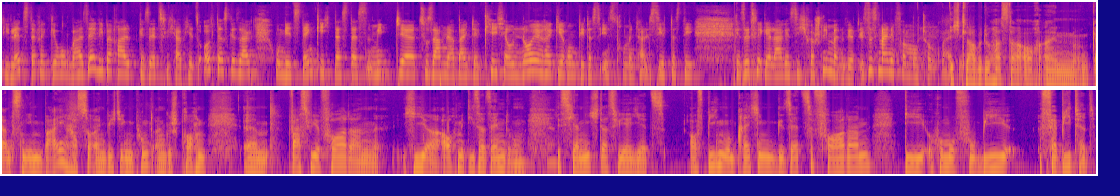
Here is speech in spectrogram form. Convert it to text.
Die letzte Regierung war sehr liberal, gesetzlich habe ich jetzt öfters gesagt und jetzt denke ich, dass das mit der Zusammenarbeit der Kirche und neue Regierung, die das instrumentalisiert, dass die gesetzliche Lage sich verschlimmern wird. Ist es meine Vermutung? Ich, ich, glaube, du hast da auch einen ganz nebenbei, hast du einen wichtigen Punkt angesprochen, ähm, was wir fordern fordern hier, auch mit dieser Sendung, ja. ist ja nicht, dass wir jetzt auf Biegen und Brechen Gesetze fordern, die Homophobie verbietet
